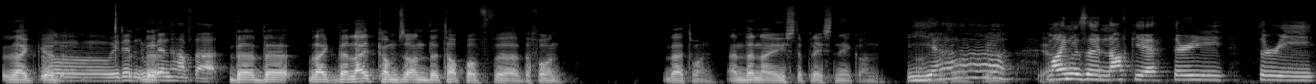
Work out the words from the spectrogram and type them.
like uh, Oh, we didn't. we didn't have that. the the like the light comes on the top of the, the phone. That one, and then I used to play Snake on. on the. Yeah. yeah, yeah. Mine was a Nokia 33.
